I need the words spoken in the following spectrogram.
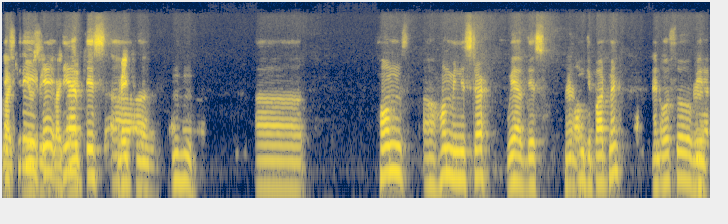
like actually music, they, like they make, have this uh, make mhm. uh, home uh, home minister we have this Hmm. home department and also we Hmm. have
